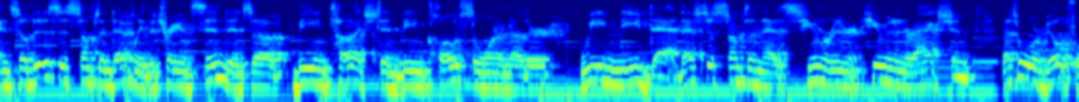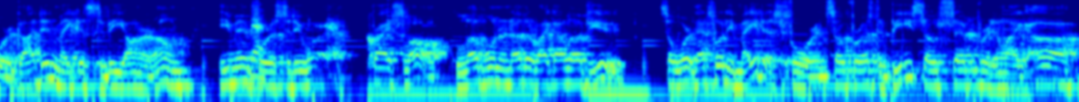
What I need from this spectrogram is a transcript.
And so this is something definitely the transcendence of being touched and being close to one another. We need that. That's just something that's human inter- human interaction that's what we're built for. God didn't make us to be on our own. He meant for us to do what? Christ's law. Love one another like I love you. So we're, that's what he made us for. And so for us to be so separate and like, oh,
